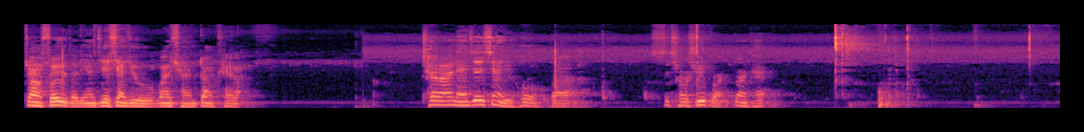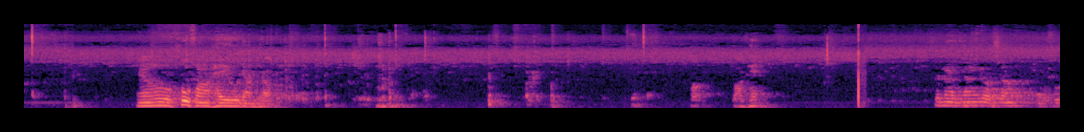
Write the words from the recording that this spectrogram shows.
这样所有的连接线就完全断开了。拆完连接线以后，把四条水管断开，然后后方还有两条。开，下面将药箱开出。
